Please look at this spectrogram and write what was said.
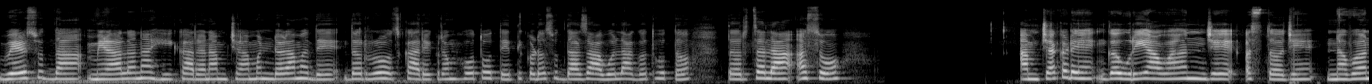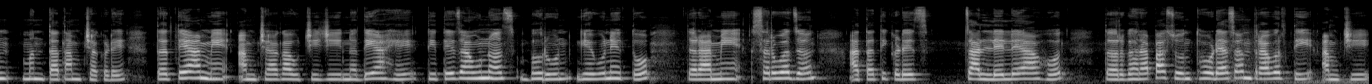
वेळसुद्धा मिळाला नाही कारण आमच्या मंडळामध्ये दररोज कार्यक्रम होत होते तिकडंसुद्धा जावं लागत होतं. तर चला असो आमच्याकडे गौरी आव्हान जे असतं जे नवन म्हणतात आमच्याकडे तर ते आम्ही आमच्या गावची जी नदी आहे तिथे जाऊनच भरून घेऊन येतो. तर आम्ही सर्वजण आता तिकडेच चाललेले आहोत. तर घरापासून थोड्याच अंतरावरती आमची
